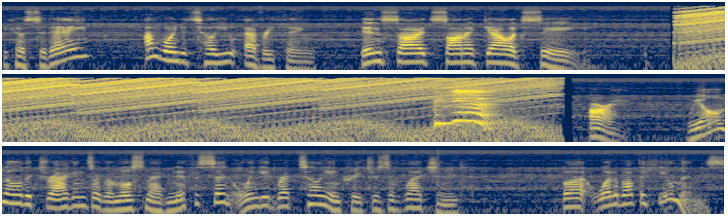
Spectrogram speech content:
because today I'm going to tell you everything inside Sonic Galaxy. Begin! Alright, we all know that dragons are the most magnificent winged reptilian creatures of legend. But what about the humans?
